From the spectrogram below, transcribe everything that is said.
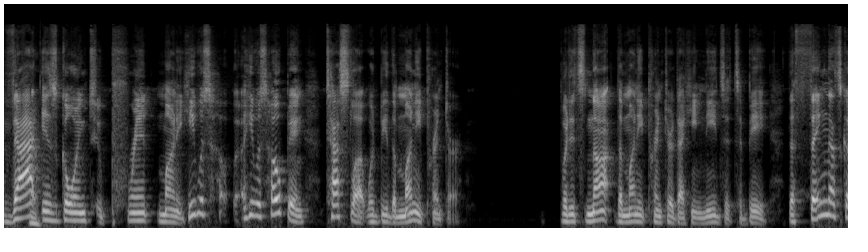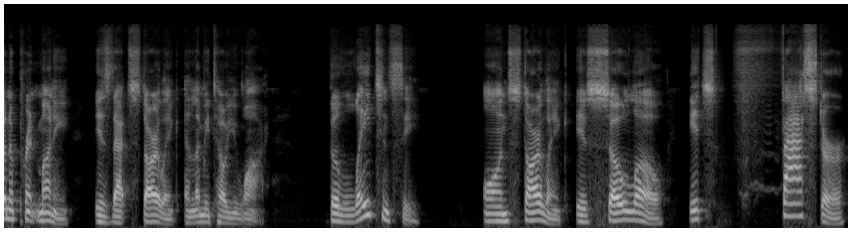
that is going to print money. He was he was hoping Tesla would be the money printer. But it's not the money printer that he needs it to be. The thing that's going to print money is that Starlink, and let me tell you why. The latency on Starlink is so low, it's faster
